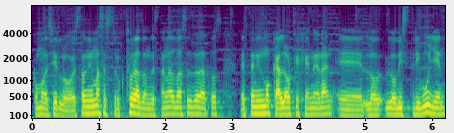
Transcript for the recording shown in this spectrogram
¿cómo decirlo? Estas mismas estructuras donde están las bases de datos, este mismo calor que generan, lo, distribuyen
